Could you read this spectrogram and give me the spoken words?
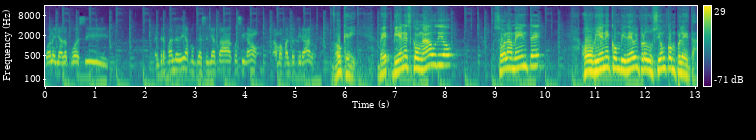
Bueno, ya después sí, entre par de días, porque si ya está cocinado, nada más falta tirarlo. Ok. ¿Vienes con audio solamente o viene con video y producción completa?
